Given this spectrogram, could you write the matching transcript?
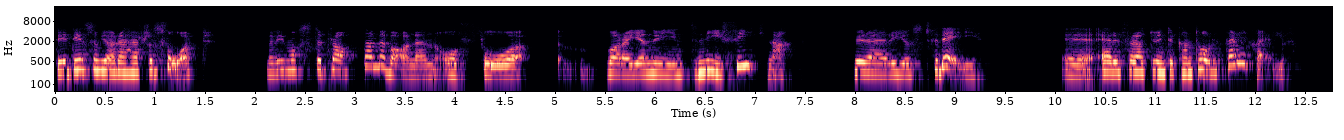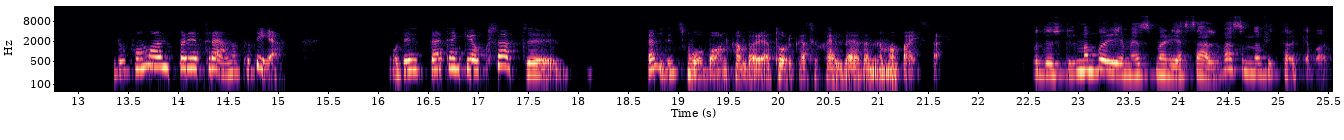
det är det som gör det här så svårt. Men vi måste prata med barnen och få vara genuint nyfikna. Hur är det just för dig? Är det för att du inte kan torka dig själv? Då får man börja träna på det. Och det, där tänker jag också att eh, väldigt små barn kan börja torka sig själva även när man bajsar. Och då skulle man börja med att smörja salva som de fick torka bort?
